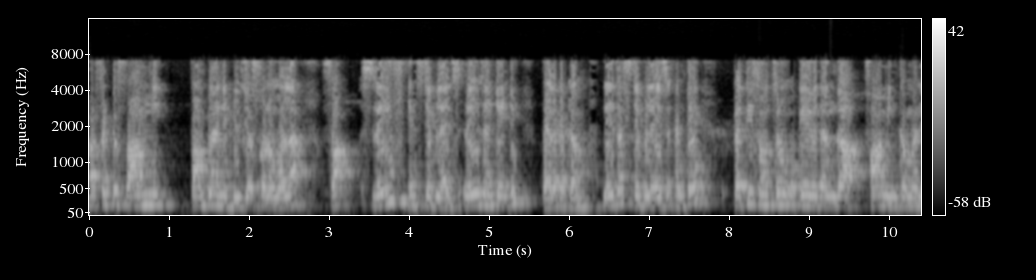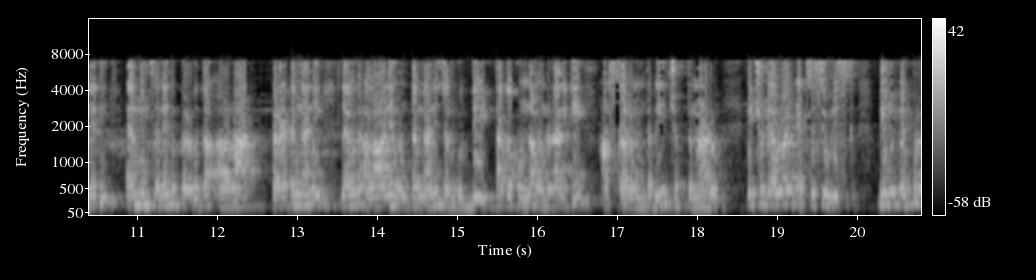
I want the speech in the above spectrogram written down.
పర్ఫెక్ట్ ఫార్మ్ని ఫామ్ ప్లాన్ని బిల్డ్ చేసుకోవడం వల్ల రైజ్ అండ్ స్టెబిలైజ్ రైజ్ అంటే ఏంటి? పెరగటం. లేదా స్టెబిలైజ్ అంటే ప్రతి సంవత్సరం ఒకే విధంగా ఫామ్ ఇన్కమ్ అనేది ఎర్నింగ్స్ అనేది పెరుగుతా పెరగటం కానీ లేకపోతే అలానే ఉండటం కానీ జరుగుద్ది. తగ్గకుండా ఉండడానికి ఆస్కారం ఉంటది అని చెప్తున్నాడు. It should avoid excessive risk దీని ఎప్పుడు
